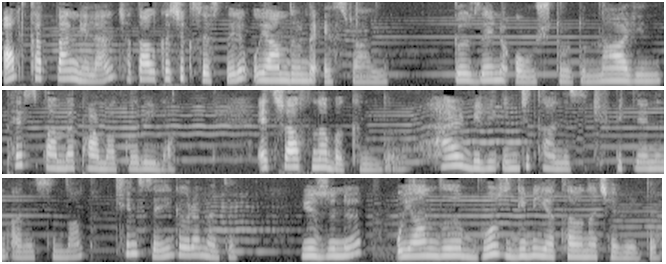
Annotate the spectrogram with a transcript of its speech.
Alt kattan gelen çatal kaşık sesleri uyandırdı Esra'yı. Gözlerini ovuşturdu narin, pes pembe parmaklarıyla. Etrafına bakındı. Her biri inci tanesi kirpiklerinin arasından kimseyi göremedi. Yüzünü uyandığı buz gibi yatağına çevirdi.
